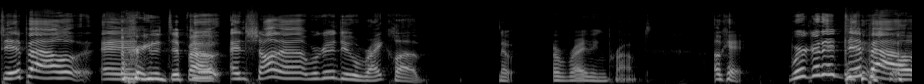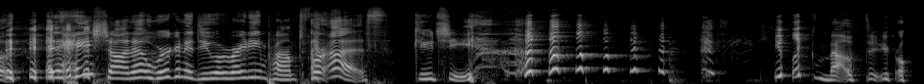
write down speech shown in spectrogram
dip out and We're gonna dip do- out. And Shauna, we're gonna do a Write Club. No, a writing prompt. Okay. We're gonna dip out, and hey, Shauna, we're gonna do a writing prompt for us. Gucci. you like mouthed it your whole.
